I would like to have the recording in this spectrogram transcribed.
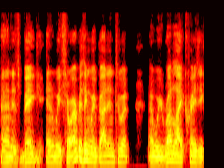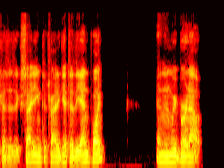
and it's big and we throw everything we've got into it and we run like crazy because it's exciting to try to get to the end point and then we burn out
